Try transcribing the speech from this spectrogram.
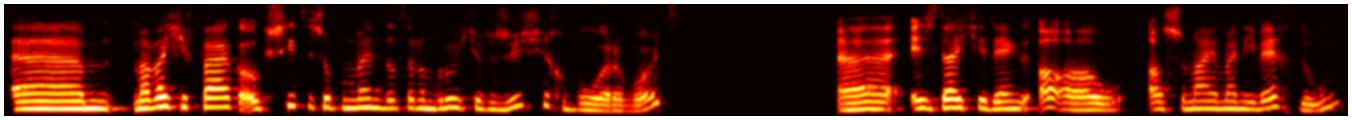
Ehm, maar wat je vaak ook ziet is op het moment dat er een broertje of een zusje geboren wordt. eh, is dat je denkt, oh oh, als ze mij maar niet wegdoen.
